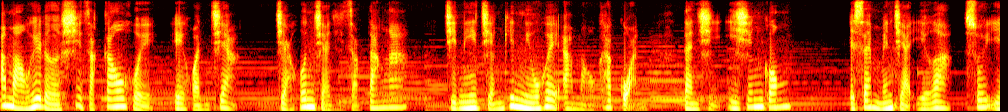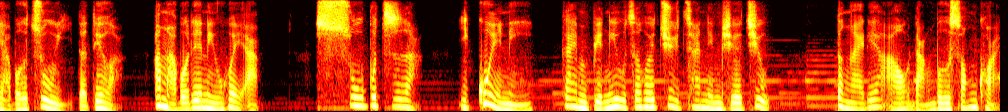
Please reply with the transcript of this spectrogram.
啊，嘛有迄个四十九岁的患者，食薰食二十冬啊，一年前去牛血也嘛有较悬，但是医生讲会使毋免食药啊，所以也无注意得着啊。阿妈无咧牛血啊，殊不知啊，伊过年甲因朋友做伙聚餐啉烧酒，倒来了后人无爽快，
